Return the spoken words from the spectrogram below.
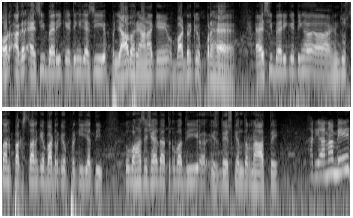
और अगर ऐसी बैरिकेटिंग जैसी पंजाब हरियाणा के बॉर्डर के ऊपर है, ऐसी बैरिकेटिंग हिंदुस्तान पाकिस्तान के बॉर्डर के ऊपर की जाती तो वहाँ से शायद आतंकवादी इस देश के अंदर ना आते। हरियाणा में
